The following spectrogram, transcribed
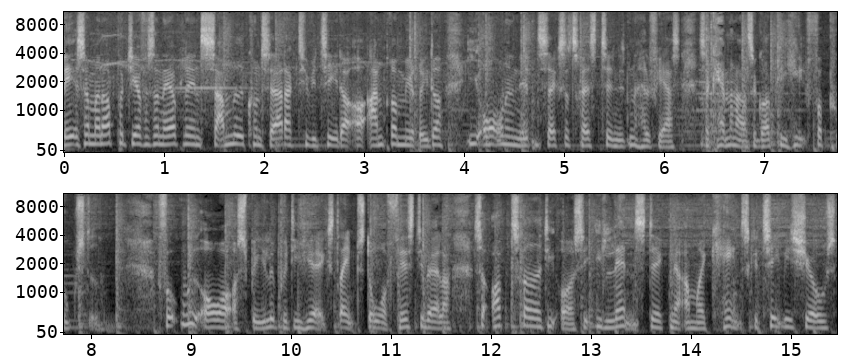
Læser man op på Jefferson Airplanes samlede koncertaktiviteter og andre meritter i årene 1966-1970, så kan man altså godt blive helt forpustet. For ud over at spille på de her ekstremt store festivaler, så optræder de også i landsdækkende amerikanske tv-shows,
